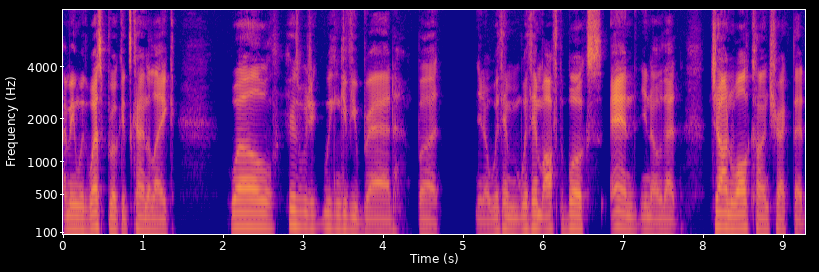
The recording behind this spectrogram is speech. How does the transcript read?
I mean, with Westbrook, it's kind of like, well, here's what you, we can give you, Brad, but you know, with him with him off the books, and you know that John Wall contract that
